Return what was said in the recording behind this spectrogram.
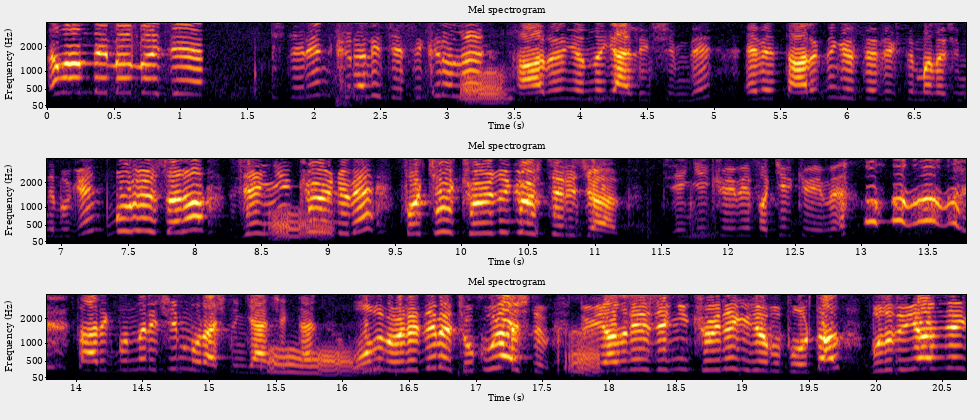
Tamam de babacığım. İşlerin kraliçesi kralı Oo. Tarık'ın yanına geldik şimdi. Evet Tarık ne göstereceksin bana şimdi bugün? Bugün sana zengin köyünü ve fakir köyünü göstereceğim. Zengin köyü ve fakir köyü mü? Tarık bunlar için mi uğraştın gerçekten? Oğlum öyle deme çok uğraştım. Dünyanın en zengin köyüne gidiyor bu portal. Bu da dünyanın en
